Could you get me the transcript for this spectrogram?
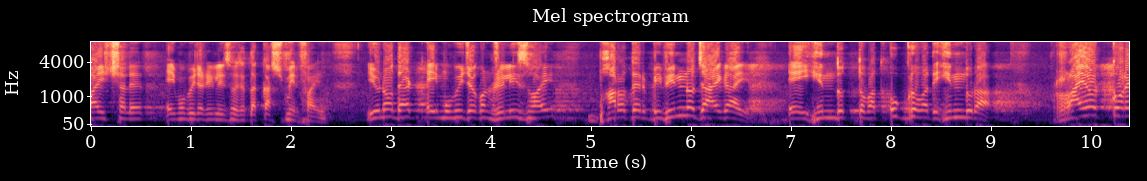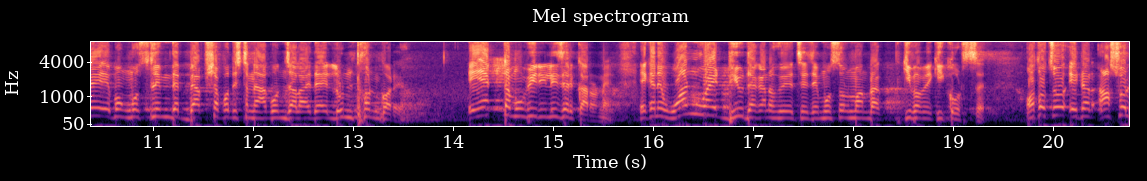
বাইশ সালের এই মুভিটা রিলিজ হয়েছে, the Kashmir file. You know that এই মুভি যখন রিলিজ হয়, ভারতের বিভিন্ন জায়গায় এই হিন্দুত্ববাদ, উগ্রবাদী হিন্দুরা রায়ট করে এবং মুসলিমদের ব্যবসা প্রতিষ্ঠানে আগুন জ্বালায় দেয়, লুণ্ঠন করে। এই একটা মুভি রিলিজের কারণে। এখানে ওয়ান ওয়াইড ভিউ দেখানো হয়েছে যে মুসলমানরা কীভাবে কি করছে। অথচ এটার আসল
